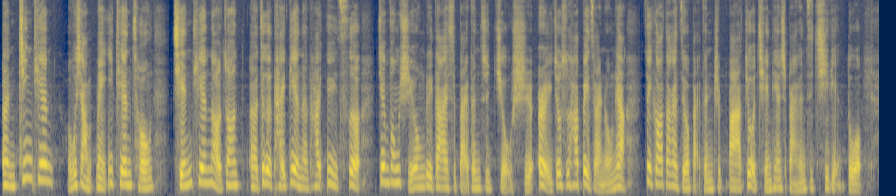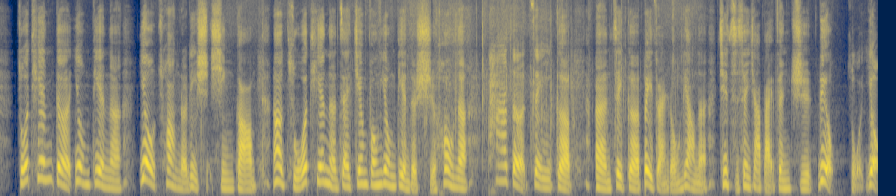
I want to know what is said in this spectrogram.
嗯，今天我想每一天从前天呢，中央呃这个台电呢，它预测尖峰使用率大概是百分之九十二，也就是它备转容量最高大概只有百分之八，就前天是百分之七点多。昨天的用电呢又创了历史新高，然后昨天呢在尖峰用电的时候呢，它的这一个嗯、这个备转容量呢，其实只剩下百分之六左右，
